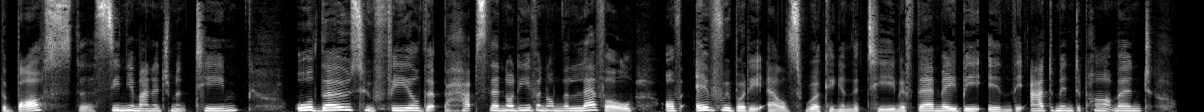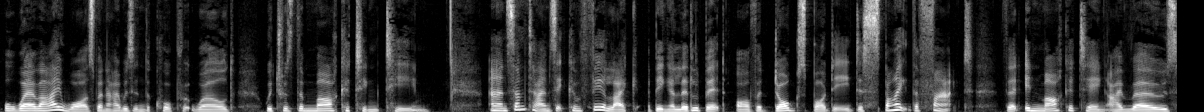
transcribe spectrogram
the boss, the senior management team, or those who feel that perhaps they're not even on the level of everybody else working in the team, if they're maybe in the admin department or where I was when I was in the corporate world, which was the marketing team. And sometimes it can feel like being a little bit of a dog's body, despite the fact that in marketing I rose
